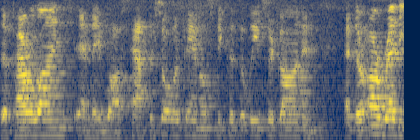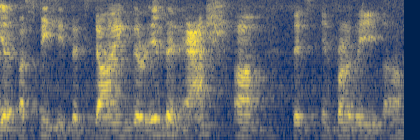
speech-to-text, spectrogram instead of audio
the power lines, and they've lost half their solar panels because the leaves are gone, and, and they're already a, a species that's dying. There is an ash, um, that's in front of the, um,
